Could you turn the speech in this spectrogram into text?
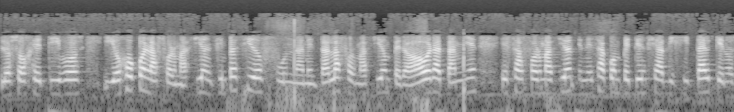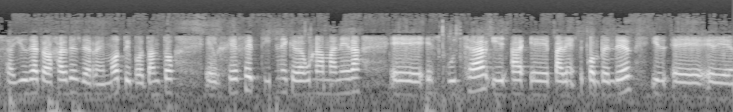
los objetivos y ojo con la formación. Siempre ha sido fundamental la formación, pero ahora también esa formación en esa competencia digital que nos ayude a trabajar desde remoto y por tanto el jefe tiene que de alguna manera eh, escuchar y eh, para comprender eh,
